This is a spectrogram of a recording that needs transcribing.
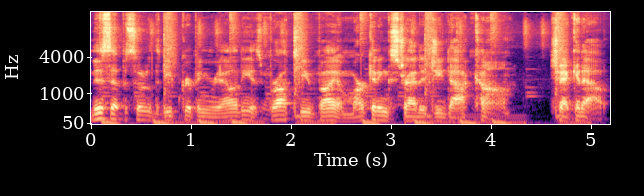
This episode of the Deep Gripping Reality is brought to you by a marketingstrategy.com. Check it out.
